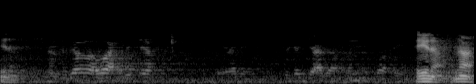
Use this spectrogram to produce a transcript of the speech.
هنا اي نعم نعم.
